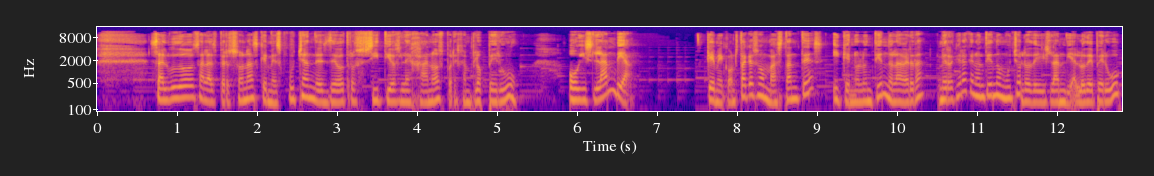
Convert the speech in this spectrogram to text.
Saludos a las personas que me escuchan desde otros sitios lejanos, por ejemplo Perú o Islandia, que me consta que son bastantes y que no lo entiendo, la verdad. Me refiero a que no entiendo mucho lo de Islandia. Lo de Perú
